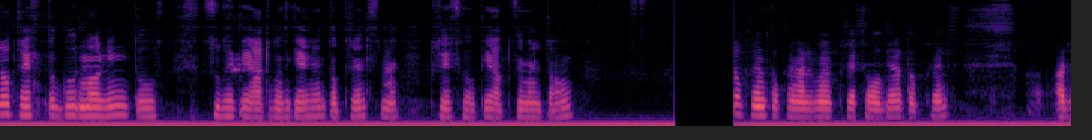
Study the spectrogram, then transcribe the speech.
हेलो फ्रेंड्स तो गुड मॉर्निंग। तो सुबह के आठ बज गए हैं तो फ्रेंड्स मैं फ्रेश होके आपसे मिलता हूँ। तो फ्रेंड्स तो फाइनल में फ्रेश हो गया। तो फ्रेंड्स, आज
